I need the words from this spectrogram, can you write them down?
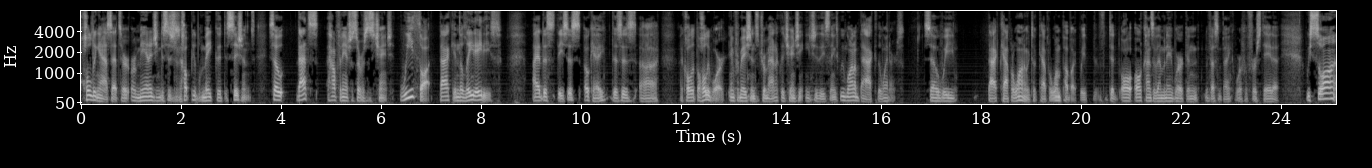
holding assets or, or managing decisions to help people make good decisions. So that's how financial services change. We thought back in the late '80s, I had this thesis. Okay, this is uh, I call it the holy war. Information is dramatically changing each of these things. We want to back the winners, so we backed Capital One. We took Capital One public. We did all, all kinds of M and A work and investment bank work with First Data. We saw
